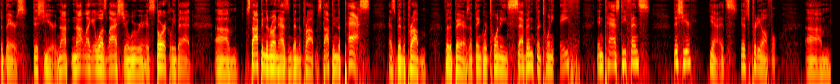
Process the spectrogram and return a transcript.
the Bears this year. Not not like it was last year where we were historically bad. Um, stopping the run hasn't been the problem. Stopping the pass has been the problem for the Bears. I think we're 27th or 28th in pass defense this year. Yeah, it's it's pretty awful. Um,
